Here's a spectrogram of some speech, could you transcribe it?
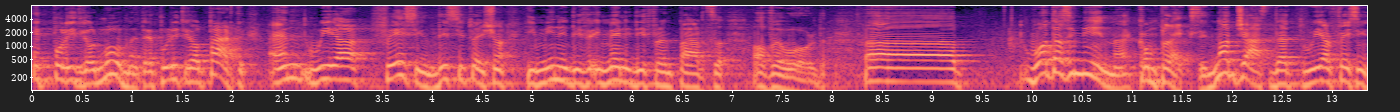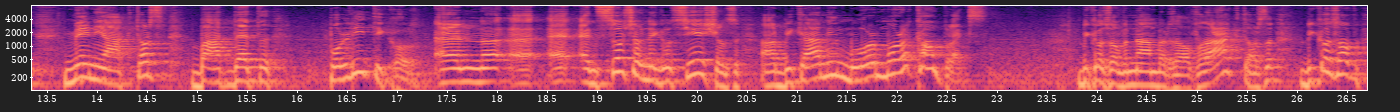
a political movement, a political party. And we are facing this situation in many, in many different parts of the world. Uh, what does it mean, complexity? Not just that we are facing many actors, but that political and, uh, and social negotiations are becoming more and more complex because of numbers of actors, because of,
